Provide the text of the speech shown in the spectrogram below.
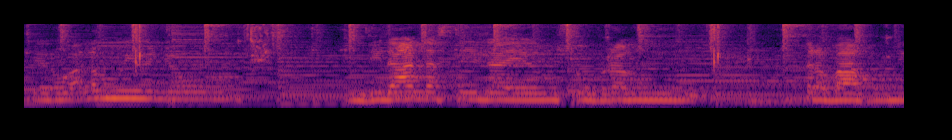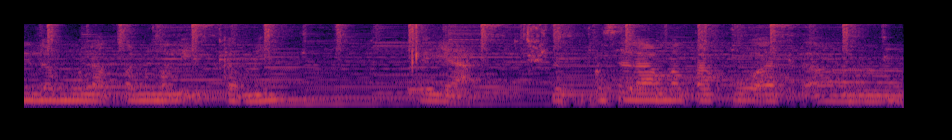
Pero alam mo yun yung dinanas nila yung sobrang trabaho nila mula pa nung maliit kami. Kaya, nagpasalamat ako at ah,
